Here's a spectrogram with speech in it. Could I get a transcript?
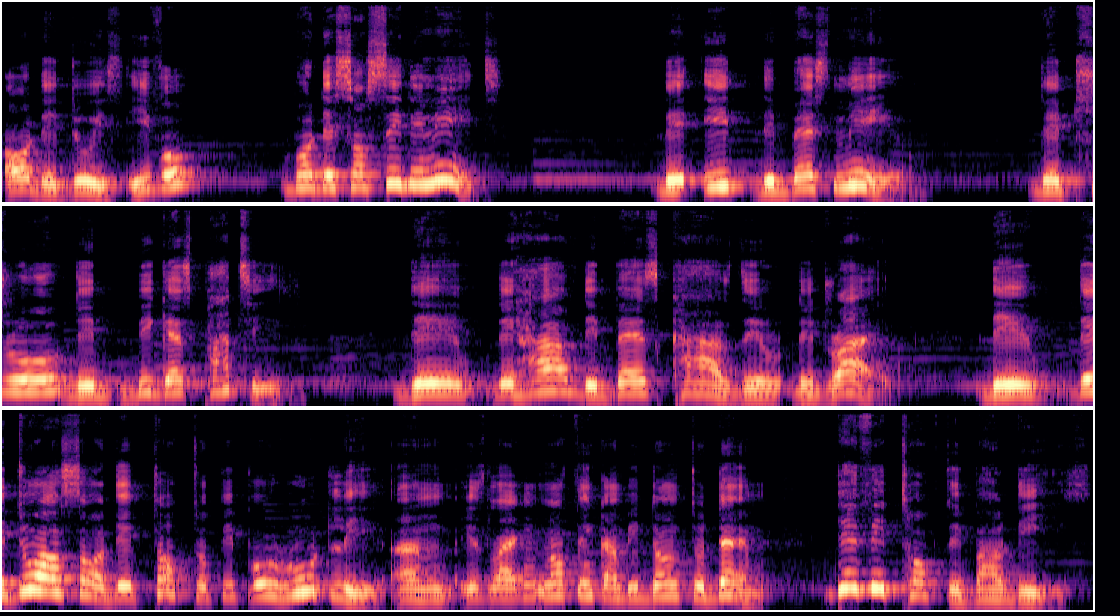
all they do is evil, but they succeed in it. They eat the best meal, they throw the biggest parties, they, they have the best cars they, they drive. They, they do also, they talk to people rudely, and it's like nothing can be done to them. David talked about these.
